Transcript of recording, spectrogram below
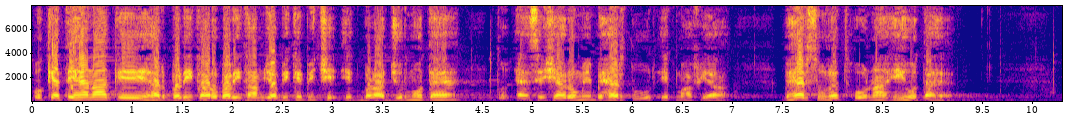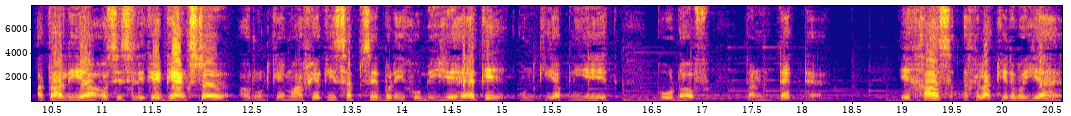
وہ کہتے ہیں نا کہ ہر بڑی کاروباری کامیابی کے پیچھے ایک بڑا جرم ہوتا ہے، تو ایسے شہروں میں بہر طور ایک مافیا بہر صورت ہونا ہی ہوتا ہے۔ اطالیہ اور سسلی کے گینگسٹر اور ان کے مافیا کی سب سے بڑی خوبی یہ ہے کہ ان کی اپنی ایک کوڈ آف کنٹیکٹ ہے۔ ایک خاص اخلاقی رویہ ہے۔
